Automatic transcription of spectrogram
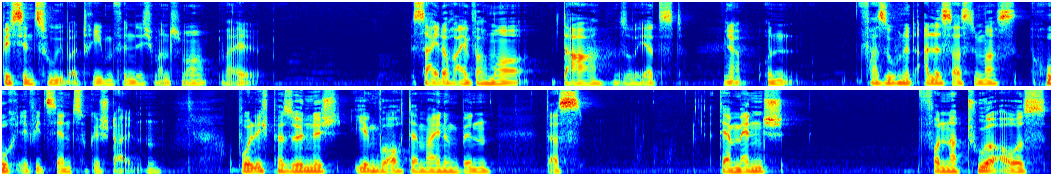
bisschen zu übertrieben, finde ich manchmal, weil sei doch einfach mal da, so jetzt. Ja, Und versuch nicht alles, was du machst, hocheffizient zu gestalten. Obwohl ich persönlich irgendwo auch der Meinung bin, dass der Mensch von Natur aus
